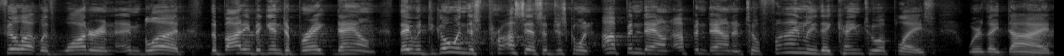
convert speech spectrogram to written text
fill up with water and, and, blood, the body began to break down. They would go in this process of just going up and down, up and down until finally they came to a place where they died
